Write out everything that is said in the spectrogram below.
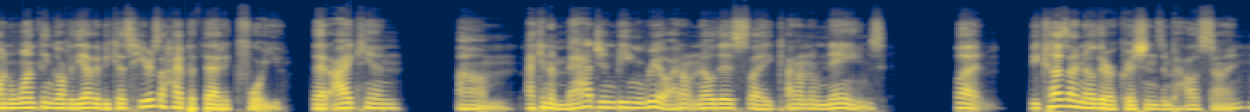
on one thing over the other because here's a hypothetic for you that I can um, I can imagine being real. I don't know this, like, I don't know names, but because I know there are Christians in Palestine,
